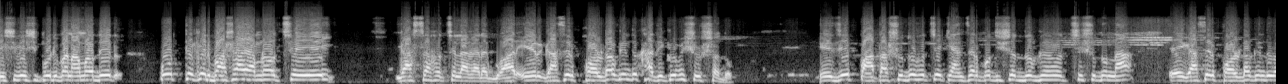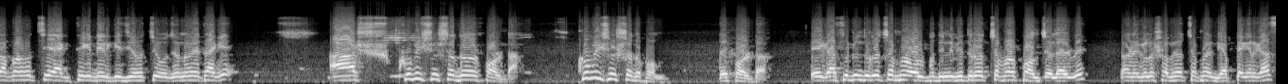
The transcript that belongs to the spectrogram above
বেশি বেশি পরিমাণ আমাদের প্রত্যেকের বাসায় আমরা হচ্ছে এই গাছটা হচ্ছে লাগা রাখব। আর এর গাছের ফলটাও কিন্তু খাতি খুবই সুস্বাদু। এই যে পাতা শুধু হচ্ছে ক্যান্সার প্রতিষেধক হচ্ছে শুধু না, এই গাছের ফলটাও কিন্তু আপনার হচ্ছে এক থেকে দেড় কেজি হচ্ছে ওজন হয়ে থাকে। আর খুবই সুস্বাদু ফলটা। খুবই সুস্বাদু ফল, এই ফলটা। এই গাছে কিন্তু হচ্ছে আপনার অল্প দিনের ভিতরে হচ্ছে আপনার ফল চলে আসবে। কারণ এগুলো সবই হচ্ছে আপনার গ্যাপ ট্যাগের গাছ।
